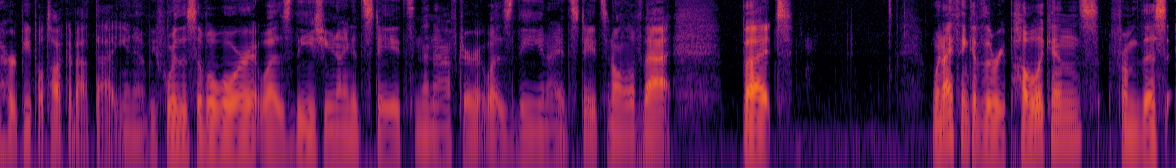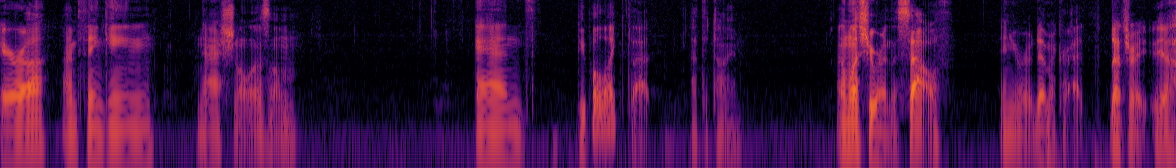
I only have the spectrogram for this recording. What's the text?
heard people talk about that. You know, before the Civil War, it was these United States, and then after it was the United States, and all of that. But when I think of the Republicans from this era, I'm thinking nationalism, and people liked that at the time, unless you were in the South and you were a Democrat That's right. Yeah.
